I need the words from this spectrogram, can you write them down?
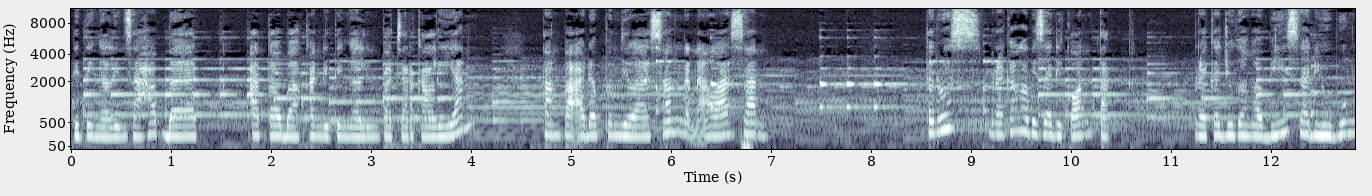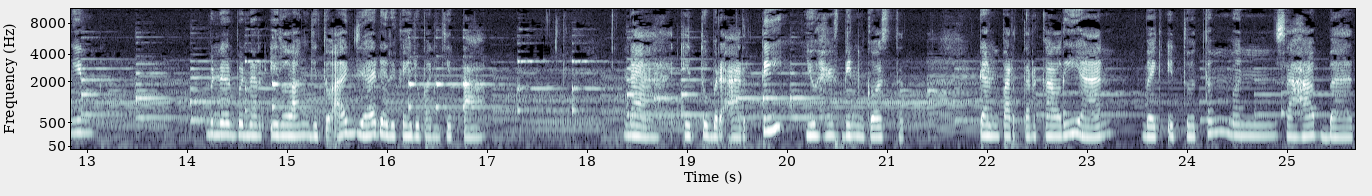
ditinggalin sahabat, atau bahkan ditinggalin pacar kalian tanpa ada penjelasan dan alasan? Terus mereka gak bisa dikontak, mereka juga gak bisa dihubungin. Bener-bener hilang gitu aja dari kehidupan kita. Nah, itu berarti you have been ghosted. Dan partner kalian, baik itu temen, sahabat,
